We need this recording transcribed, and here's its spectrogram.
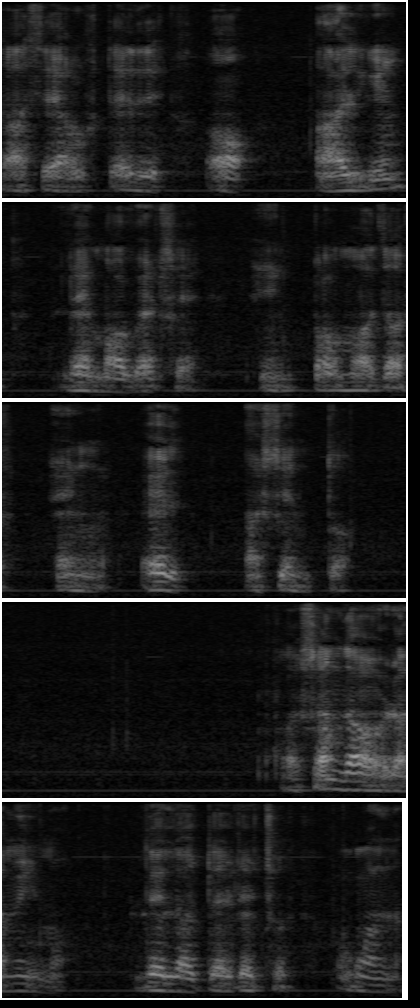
hace a ustedes o a alguien removerse incómodos en el asiento. Pasando ahora mismo de los derechos humanos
